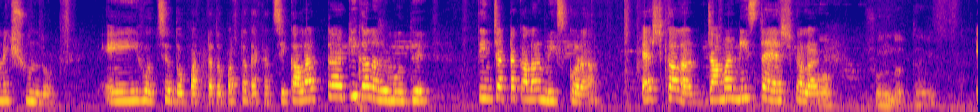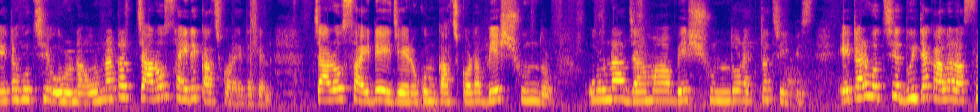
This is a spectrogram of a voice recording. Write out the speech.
অনেক সুন্দর। এই হচ্ছে দোপাট্টা দোপাট্টা দেখাচ্ছি। কালারটা কি কালারের মধ্যে? তিন চারটা কালার মিক্স করা। অ্যাশ কালার জামার নিচটা অ্যাশ কালার সুন্দর এটা হচ্ছে ওড়না। ওড়নাটার চারো সাইডে কাজ করা এই দেখেন। চারো সাইডে এই যে এরকম কাজ করা বেশ সুন্দর। ওড়না, জামা বেশ সুন্দর একটা থ্রি পিস এটার হচ্ছে দুইটা কালার আছে,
